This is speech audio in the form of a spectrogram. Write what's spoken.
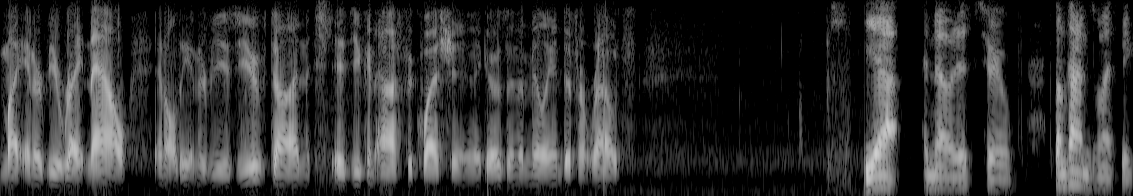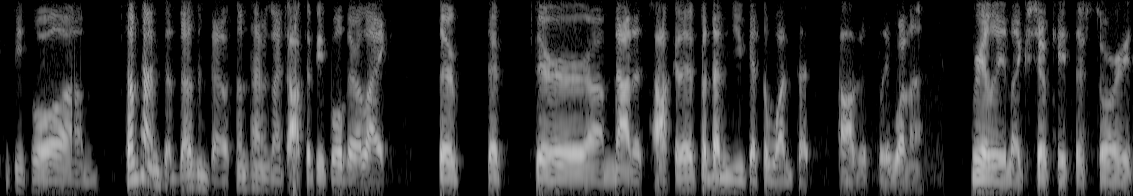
my interview right now and all the interviews you've done, is you can ask the question and it goes in a million different routes. Yeah, no, it is true. Sometimes when I speak to people, um, sometimes it doesn't though. Sometimes when I talk to people, they're like, they're they're they're um, not as talkative, but then you get the ones that obviously want to really like showcase their stories.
